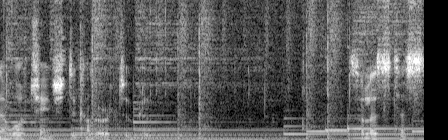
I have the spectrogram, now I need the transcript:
Then we'll change the color to blue. So let's test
